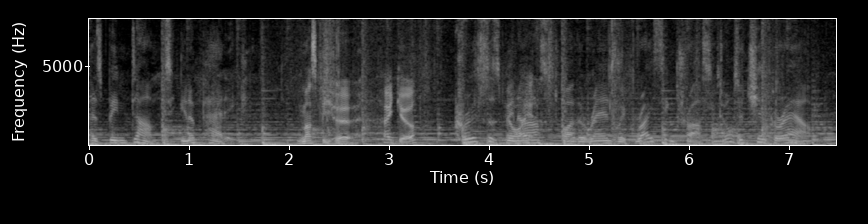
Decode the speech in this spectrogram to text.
has been dumped in a paddock. It must be her. Hey, girl. Chris has been How are you? asked by the Randwick Racing Trust to check her out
